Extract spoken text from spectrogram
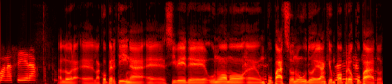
Buonasera a tutti. Allora, eh, la copertina eh, si vede un uomo, eh, un pupazzo nudo e anche un La po' preoccupato.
